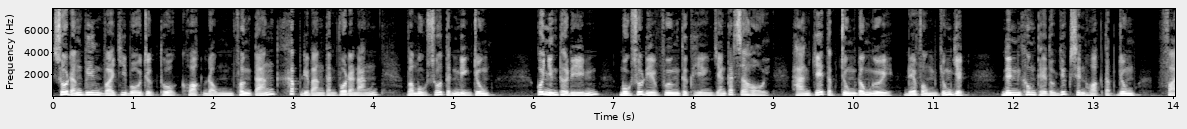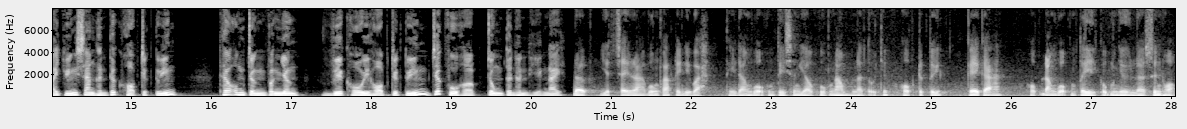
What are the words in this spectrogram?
số đảng viên và chi bộ trực thuộc hoạt động phân tán khắp địa bàn thành phố Đà Nẵng và một số tỉnh miền Trung. Có những thời điểm, một số địa phương thực hiện giãn cách xã hội, hạn chế tập trung đông người để phòng chống dịch, nên không thể tổ chức sinh hoạt tập trung, phải chuyển sang hình thức họp trực tuyến. Theo ông Trần Văn Nhân, việc hội họp trực tuyến rất phù hợp trong tình hình hiện nay. Đợt dịch xảy ra bùng phát trên địa bàn thì đảng bộ công ty xăng dầu khu 5 là tổ chức họp trực tuyến, kể cả họp đảng bộ công ty cũng như là sinh hoạt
